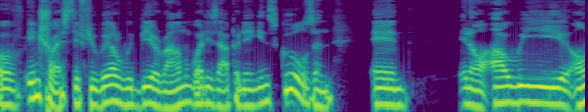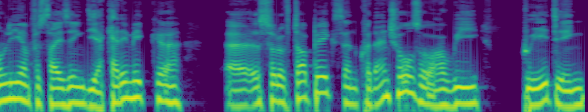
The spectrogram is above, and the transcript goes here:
of interest, if you will, would be around what is happening in schools. And, and, you know, are we only emphasizing the academic, uh, uh, sort of topics and credentials, or are we creating,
